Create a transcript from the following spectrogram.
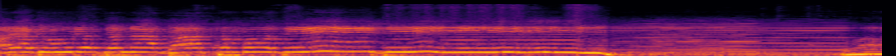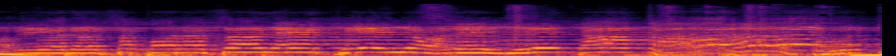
અરે દૂરજના ઘાટમાં દીદી. હવે રસ પરસ રે ખેલ્યો રે એ કાકા.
